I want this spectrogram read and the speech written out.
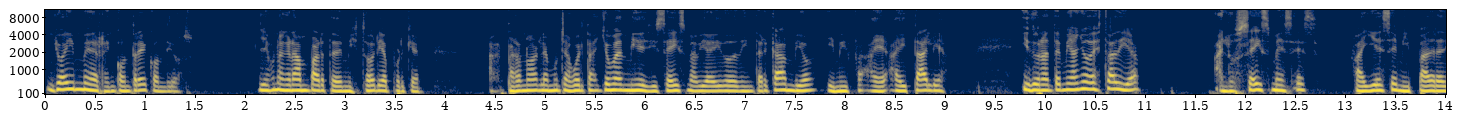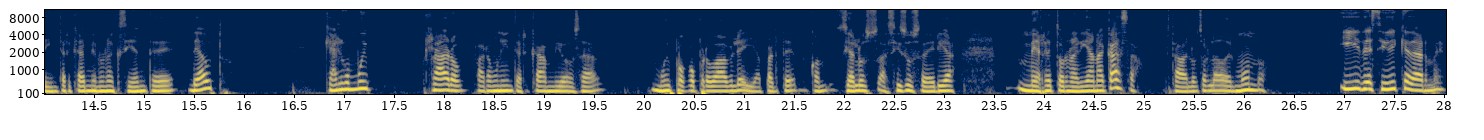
yo ahí me reencontré con Dios. Y es una gran parte de mi historia porque, para no darle muchas vueltas, yo en mis 16 me había ido de intercambio y mi a, a Italia. Y durante mi año de estadía, a los seis meses, fallece mi padre de intercambio en un accidente de, auto. Que es algo muy raro para un intercambio, o sea, muy poco probable y aparte, si así sucedería, me retornarían a casa. Estaba al otro lado del mundo. Y decidí quedarme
